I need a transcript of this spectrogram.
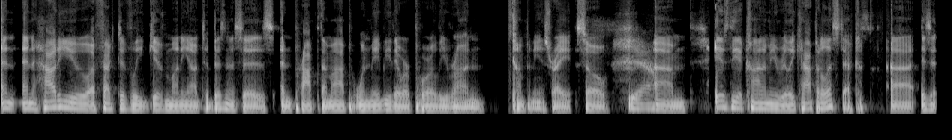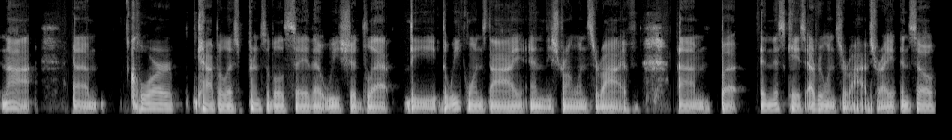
and and how do you effectively give money out to businesses and prop them up when maybe they were poorly run companies, right? So, yeah. um, is the economy really capitalistic? Uh, is it not? Um, core capitalist principles say that we should let the the weak ones die and the strong ones survive. Um, but in this case, everyone survives, right? And so,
